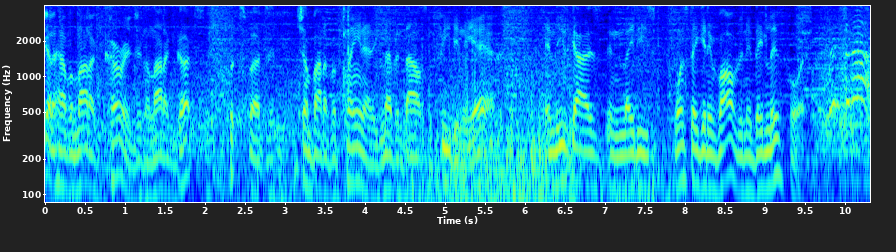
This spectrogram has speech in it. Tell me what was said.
gotta have a lot of courage and a lot of guts and chutzpah to jump out of a plane at 11,000 feet in the air. And these guys and ladies, once they get involved in it, they live for it. Listen up.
